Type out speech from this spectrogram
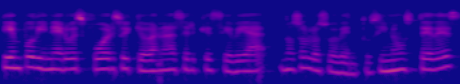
tiempo, dinero, esfuerzo y que van a hacer que se vea no solo su evento, sino ustedes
